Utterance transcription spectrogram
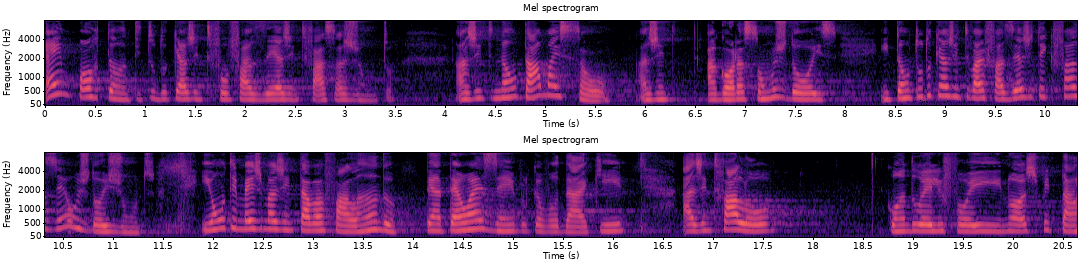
é importante tudo que a gente for fazer, a gente faça junto. A gente não está mais só. A gente agora somos dois. Então, tudo que a gente vai fazer, a gente tem que fazer os dois juntos. E ontem mesmo a gente estava falando, tem até um exemplo que eu vou dar aqui. A gente falou quando ele foi no hospital.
